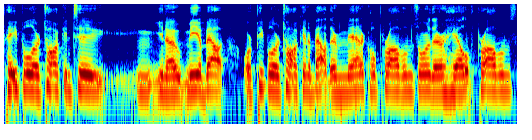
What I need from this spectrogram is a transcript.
people are talking to, mm, you know, me about, or people are talking about their medical problems or their health problems.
